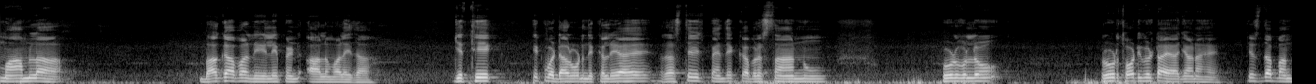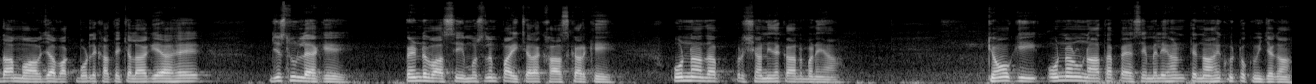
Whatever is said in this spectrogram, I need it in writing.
ਮਾਮਲਾ ਬਾਘਾਪੁਰ ਨੇੜਲੇ ਪਿੰਡ ਆਲਮ ਵਾਲੇ ਦਾ, ਜਿੱਥੇ ਇੱਕ- ਵੱਡਾ ਰੋਡ ਨਿਕਲ ਰਿਹਾ ਹੈ। ਰਸਤੇ ਵਿੱਚ ਪੈਂਦੇ ਕਬਰਸਤਾਨ ਨੂੰ ਰੋਡ ਵੱਲੋਂ ਰੋਡ ਅਥਾਰਟੀ ਵੱਲ ਢਾਇਆ ਜਾਣਾ ਹੈ, ਜਿਸ ਦਾ ਬੰਦਾ ਮੁਆਵਜ਼ਾ ਵਕਫ ਬੋਰਡ ਦੇ ਖਾਤੇ ਚਲਾ ਗਿਆ ਹੈ, ਜਿਸ ਨੂੰ ਲੈ ਕੇ ਪਿੰਡ ਵਾਸੀ ਮੁਸਲਿਮ ਭਾਈਚਾਰਾ ਖਾਸ ਕਰਕੇ ਉਹਨਾਂ ਦਾ ਪਰੇਸ਼ਾਨੀ ਦਾ ਕਾਰਨ ਬਣਿਆ। ਕਿਉਂਕਿ ਉਹਨਾਂ ਨੂੰ ਨਾ ਤਾਂ ਪੈਸੇ ਮਿਲੇ ਹਨ ਤੇ ਨਾ ਹੀ ਕੋਈ ਢੁਕਵੀਂ ਜਗ੍ਹਾ।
